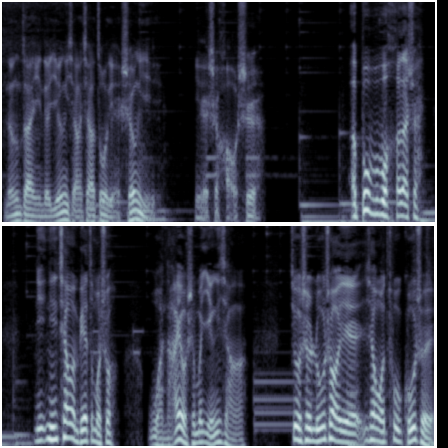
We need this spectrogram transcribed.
能在你的影响下做点生意，也是好事。啊，不不不，何大帅，您您千万别这么说，我哪有什么影响啊？就是卢少爷向我吐苦水，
